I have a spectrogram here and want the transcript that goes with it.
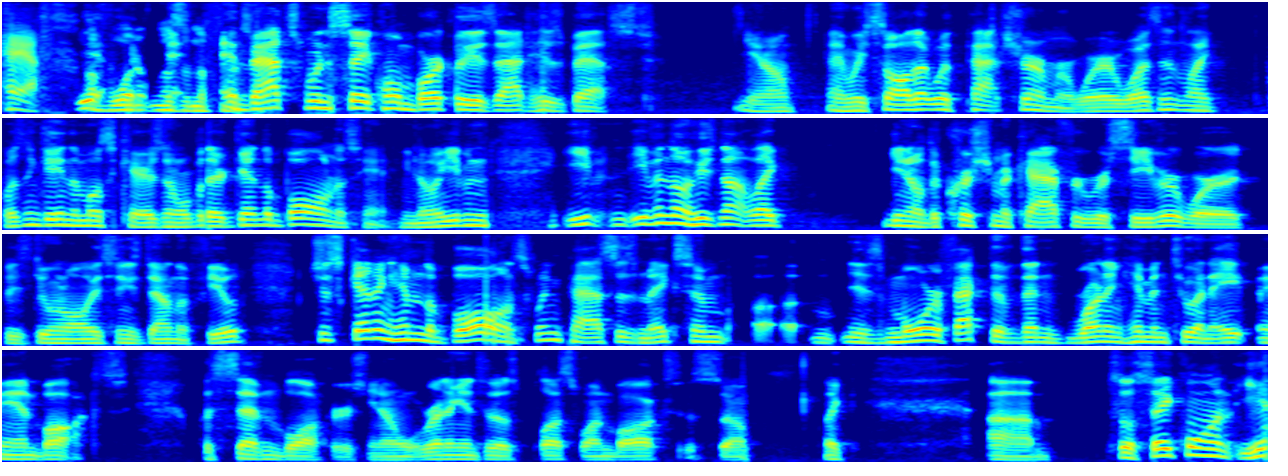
Half yeah. of what it was in the first. And that's when Saquon Barkley is at his best, you know. And we saw that with Pat Shurmur, where it wasn't like wasn't getting the most carries, and but they're getting the ball in his hand. You know, even even even though he's not like you know, the Christian McCaffrey receiver where he's doing all these things down the field, just getting him the ball and swing passes makes him uh, is more effective than running him into an eight man box with seven blockers, you know, running into those plus one boxes. So, like, um, so Saquon, yeah.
